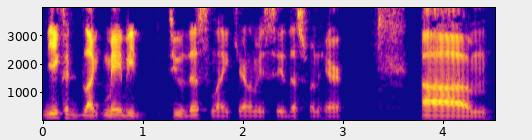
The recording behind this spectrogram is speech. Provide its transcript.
you could like maybe do this link here. Let me see this one here. Um,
